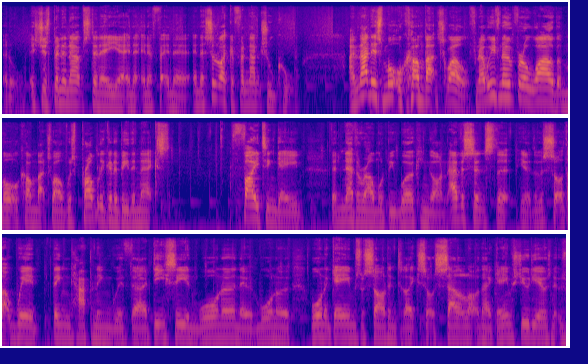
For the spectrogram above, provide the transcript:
at all. It's just been announced in a uh, in a in a, in a, in a sort of like a financial call and that is Mortal Kombat 12. Now, we've known for a while that Mortal Kombat 12 was probably going to be the next fighting game that NetherRealm would be working on. Ever since that, you know, there was sort of that weird thing happening with uh, DC and Warner, and they Warner Warner Games was starting to like sort of sell a lot of their game studios, and it was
